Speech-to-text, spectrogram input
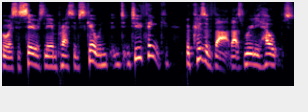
well, it's a seriously impressive skill. And do you think because of that, that's really helped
